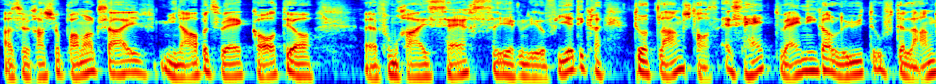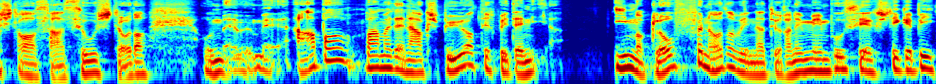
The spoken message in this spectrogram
Also ich habe schon ein paar Mal gesagt, mein Arbeitsweg geht ja vom Kreis 6 irgendwie auf Wiedeke durch die Langstrasse. Es hat weniger Leute auf der Langstrasse als sonst, oder? Und, äh, aber, was man dann auch spürt, ich bin dann immer gelaufen, oder? Weil ich natürlich auch nicht mehr im Bus gestiegen bin.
